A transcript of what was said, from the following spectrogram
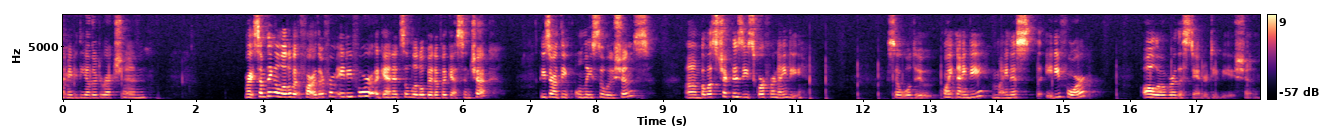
uh, maybe the other direction. Right, something a little bit farther from 84. Again, it's a little bit of a guess and check. These aren't the only solutions. Um, but let's check the z-score for 90. So we'll do 0.90 minus the 84 all over the standard deviation.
